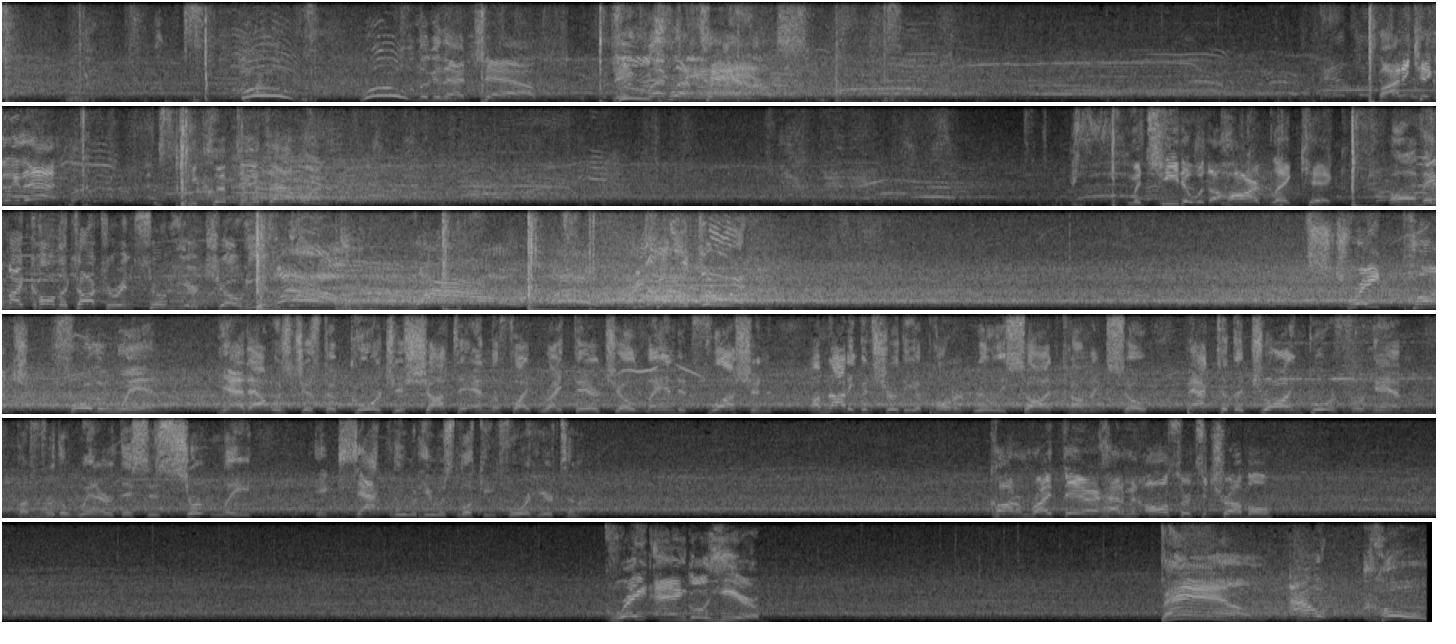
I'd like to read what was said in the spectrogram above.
Woo! Woo! Look at that jab. Big Huge left left, hand. Body kick, look at that. He clipped him with that one. Machida with a hard leg kick. Oh, they might call the doctor in soon here, Joe. He is... Wow! Wow! Oh, he's gonna do it! Straight punch for the win. Yeah, that was just a gorgeous shot to end the fight right there, Joe. Landed flush, and I'm not even sure the opponent really saw it coming. So back to the drawing board for him. But for the winner, this is certainly exactly what he was looking for here tonight. Caught him right there, had him in all sorts of trouble. Great angle here. Bam! Out cold.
